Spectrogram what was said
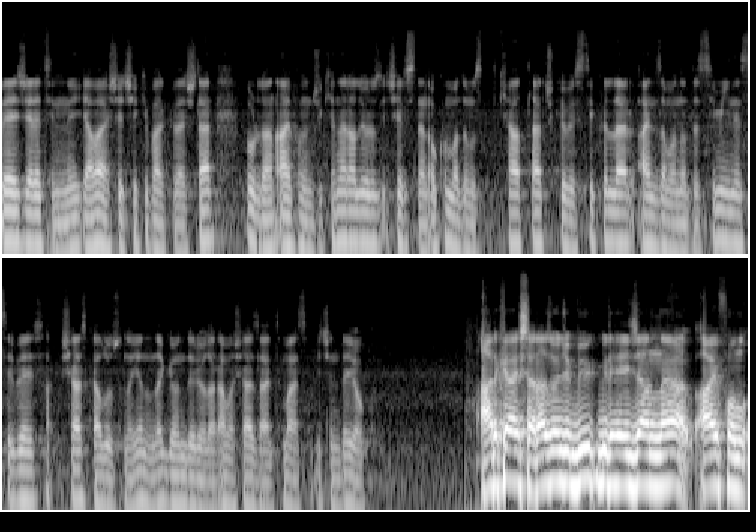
Ve jelatinini yavaşça çekip arkadaşlar buradan iPhone 13'ü kenara alıyoruz. İçerisinden okumadığımız kağıtlar çıkıyor ve stickerlar. Aynı zamanda da sim iğnesi ve şarj kablosunu da yanında gönderiyorlar ama şarj aleti maalesef içinde yok. Arkadaşlar az önce büyük bir heyecanla iPhone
